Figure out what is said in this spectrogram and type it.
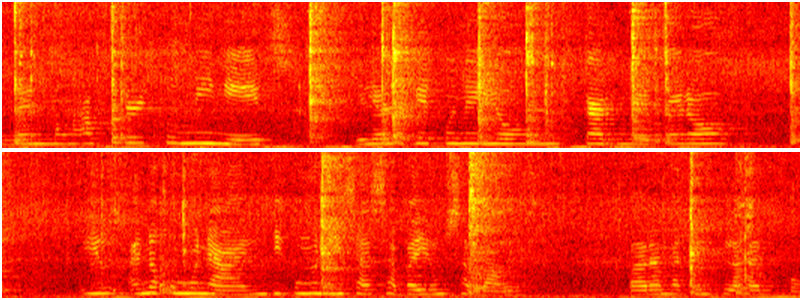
And then, mga after 2 minutes, ilalagay ko na yung karne. Pero, yung, ano ko muna, hindi ko muna isasabay yung sabaw para matimplahan ko.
